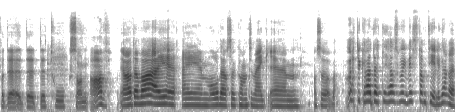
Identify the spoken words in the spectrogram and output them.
For det, det, det tok sånn av. Ja, det var ei, ei mor der som kom til meg em, Og så bare Vet du hva, dette her skulle jeg visst om tidligere.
